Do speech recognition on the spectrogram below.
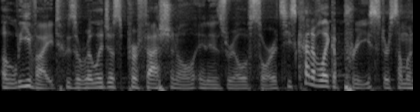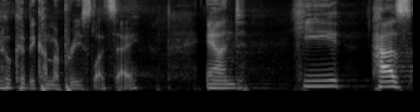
a Levite who's a religious professional in Israel of sorts. He's kind of like a priest or someone who could become a priest, let's say. And he has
